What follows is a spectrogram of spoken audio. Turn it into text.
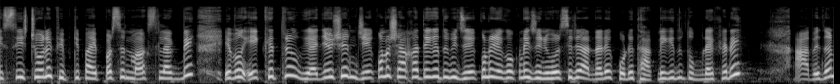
এসসি এসটি হলে ফিফটি ফাইভ পার্সেন্ট মার্কস লাগবে। এবং এক্ষেত্রেও গ্র্যাজুয়েশন যে কোনো শাখা থেকে তুমি যে কোনো রেকগনাইজ ইউনিভার্সিটির আন্ডারে করে থাকলে কিন্তু তোমরা এখানে আবেদন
